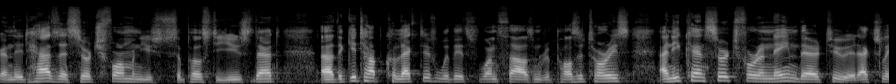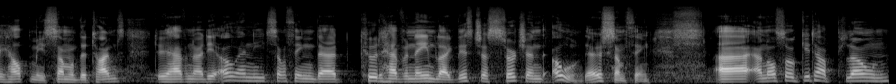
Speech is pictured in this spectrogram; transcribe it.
and it has a search form, and you're supposed to use that. Uh, the GitHub Collective with its 1,000 repositories, and you can search for a name there too. It actually helped me some of the times to have an idea, oh, I need something that could have a name like this, just search and, oh, there's something. Uh, and also GitHub Plone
